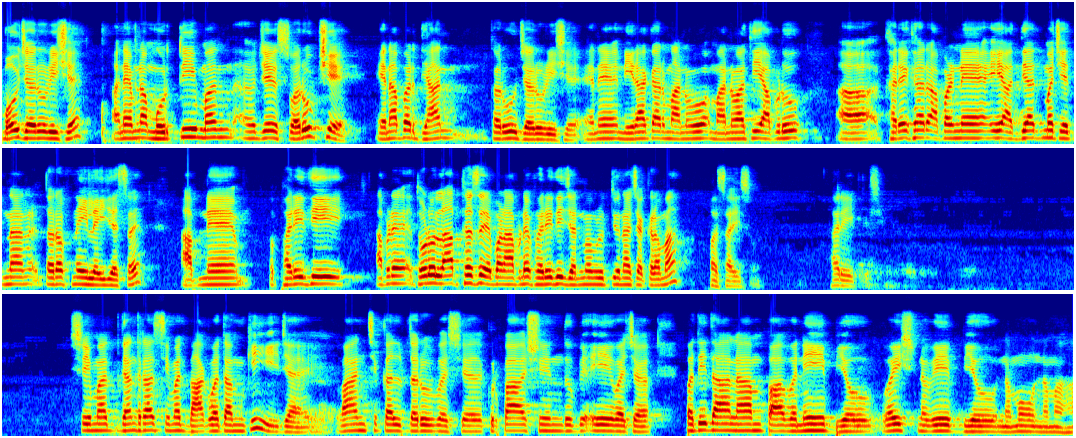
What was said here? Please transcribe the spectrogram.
બહુ જરૂરી છે. અને એમના મૂર્તિમંત જે સ્વરૂપ છે, એના પર ધ્યાન કરવું જરૂરી છે. એને નિરાકાર માનવો, માનવાથી આપણું ખરેખર આપણને એ આધ્યાત્મ ચેતના તરફ નહીં લઈ જશે. આપને ફરીથી, આપણે થોડો લાભ થશે, પણ આપણે ફરીથી જન્મ મૃત્યુના ચક્રમાં ફસાઈશું. હરે કૃષ્ણ. શ્રીમદ ગ્રંથરાજ શ્રીમદ ભાગવતમ કી જય વાંચ કલ્પતરુવશ્ય કૃપા સિંધુ એવ ચ પતિતાનામ પાવનેભ્યો વૈષ્ણવેભ્યો નમો નમઃ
